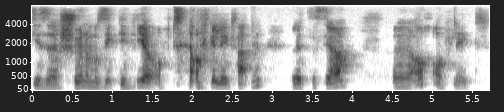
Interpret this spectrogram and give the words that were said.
diese schöne Musik, die wir oft aufgelegt hatten, letztes Jahr, äh, auch auflegt.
